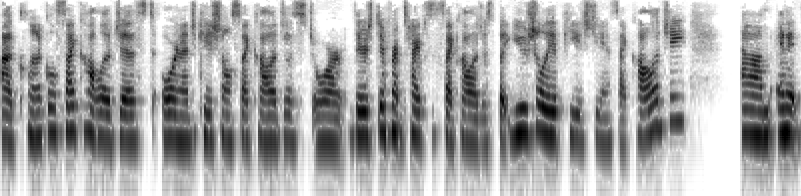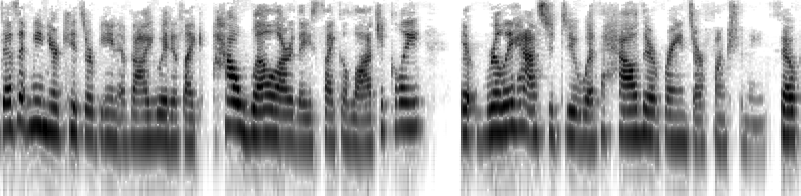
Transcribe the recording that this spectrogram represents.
a clinical psychologist, or an educational psychologist, or there's different types of psychologists, but usually a PhD in psychology um, and it doesn't mean your kids are being evaluated like how well are they psychologically. It really has to do with how their brains are functioning. So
